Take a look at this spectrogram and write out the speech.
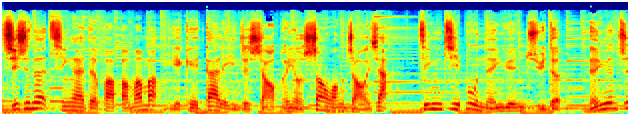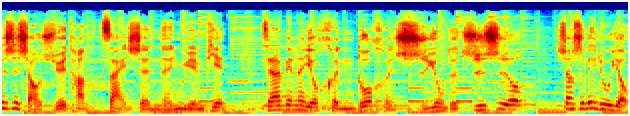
其实呢，亲爱的爸爸妈妈也可以带领着小朋友上网找一下。经济部能源局的能源知识小学堂再生能源篇，在那边呢有很多很实用的知识哦，像是例如有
